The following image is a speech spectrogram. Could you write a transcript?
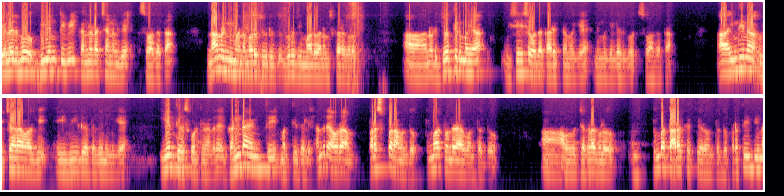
ಎಲ್ಲರಿಗೂ B N T V Kannada ಚಾನೆಲ್ಗೆ ಸ್ವಾಗತ. ನಾನು ನಿಮ್ಮ ಗುರು- ಗುರುಜಿ ಮಾಡುವ ನಮಸ್ಕಾರಗಳು. ನೋಡಿ, ಜ್ಯೋತಿರ್ಮಯ ವಿಶೇಷವಾದ ಕಾರ್ಯಕ್ರಮಕ್ಕೆ ನಿಮಗೆಲ್ಲರಿಗೂ ಸ್ವಾಗತ. ಇಂದಿನ ವಿಚಾರವಾಗಿ ಈ ವಿಡಿಯೋದಲ್ಲಿ ನಿಮಗೆ ಏನು ತಿಳಿಸ್ಕೊಡ್ತೀನಿ ಅಂದರೆ, ಗಂಡ ಹೆಂಡತಿ ಮಧ್ಯದಲ್ಲಿ, ಅಂದರೆ ಅವರ ಪರಸ್ಪರ ಒಂದು ತುಂಬ ತೊಂದರೆ ಆಗುವಂಥದ್ದು ಅವರ ಜಗಳಗಳು ತುಂಬ ತಾರಕಕ್ಕೆ ಇರುವಂಥದ್ದು, ಪ್ರತಿದಿನ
